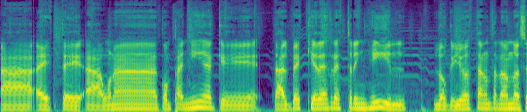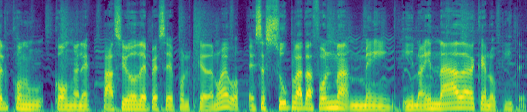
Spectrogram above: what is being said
a este, a una compañía que tal vez quiere restringir lo que ellos están tratando de hacer con, con el espacio de PC. Porque, de nuevo, esa es su plataforma main y no hay nada que lo quite.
